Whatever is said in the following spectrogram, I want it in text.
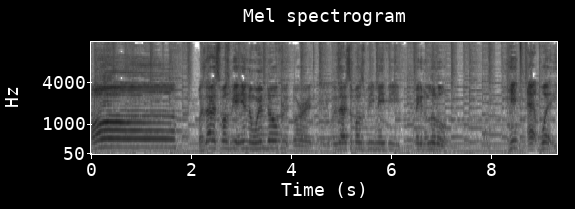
Oh, was that supposed to be in the window, for, or was that supposed to be maybe making a little hint at what? He,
